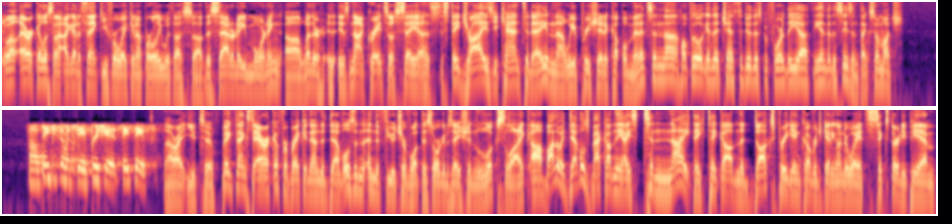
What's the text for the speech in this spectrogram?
Well, Erika, listen, I got to thank you for waking up early with us uh, this Saturday morning. Uh, weather is not great, so say uh, stay dry as you can today, and uh, we appreciate a couple minutes, and uh, hopefully we'll get a chance to do this before the uh, the end of the season. Thanks so much. Oh, thank you so much, Dave. Appreciate it. Stay safe. All right, you too. Big thanks to Erika for breaking down the Devils and, and the future of what this organization looks like. Uh, by the way, Devils back on the ice tonight. They take on the Ducks. Pregame coverage getting underway at 6:30 p.m.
